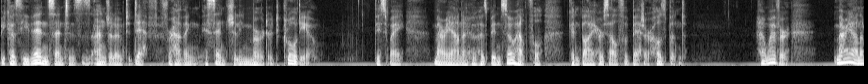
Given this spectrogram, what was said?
because he then sentences Angelo to death for having essentially murdered Claudio. This way, Mariana, who has been so helpful, can buy herself a better husband. However, Mariana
